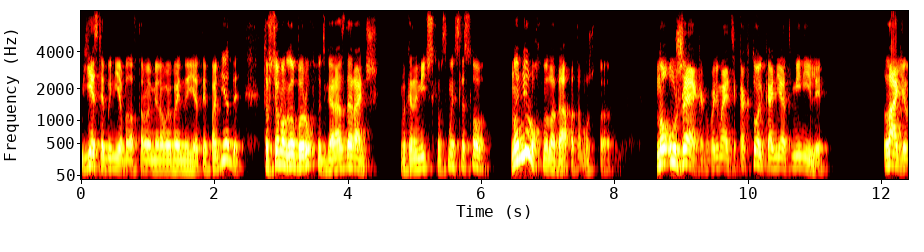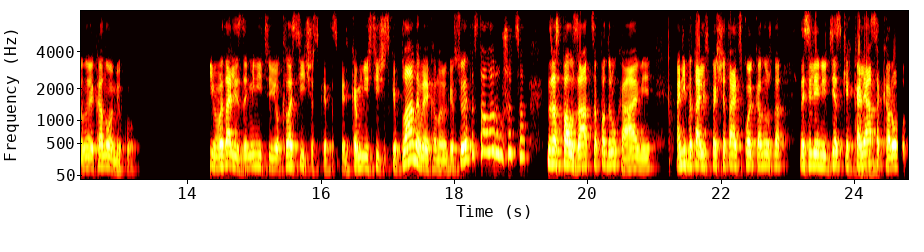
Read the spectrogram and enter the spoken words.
Если бы не было Второй мировой войны и этой победы, то все могло бы рухнуть гораздо раньше, в экономическом смысле слова. Но не рухнуло, да, потому что... Но уже, как вы понимаете, как только они отменили лагерную экономику и пытались заменить ее классической, так сказать, коммунистической плановой экономикой, все это стало рушиться, расползаться под руками. Они пытались посчитать, сколько нужно населению детских колясок, коробок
